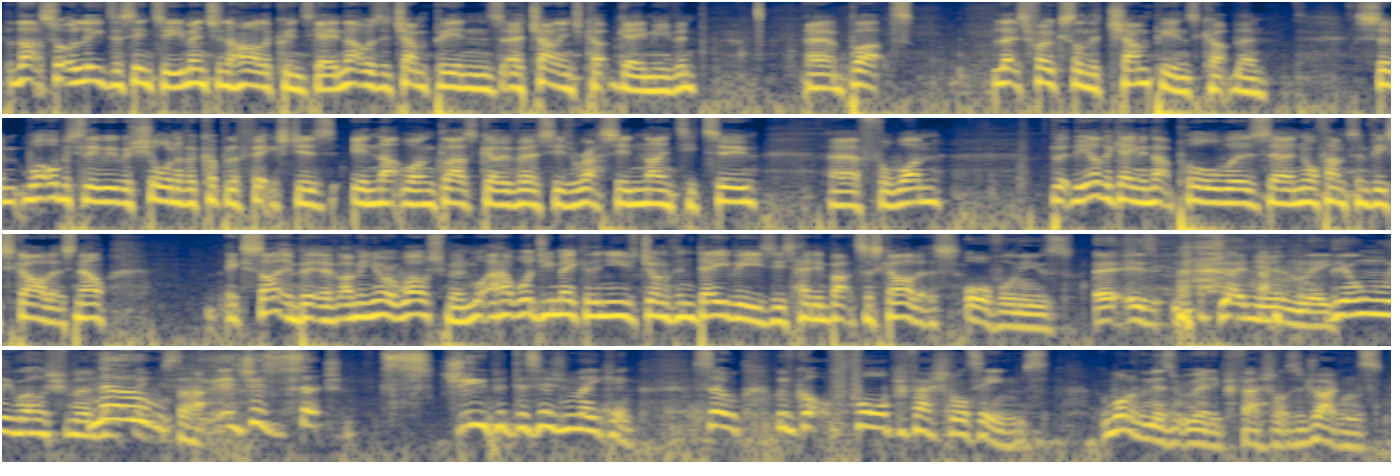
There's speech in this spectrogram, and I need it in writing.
That sort of leads us into. You mentioned the Harlequins game. That was a Champions uh, Challenge Cup game, even. Uh, but let's focus on the Champions Cup then. So, well, obviously we were shorn of a couple of fixtures in that one. Glasgow versus Racing '92 uh, for one, but the other game in that pool was uh, Northampton v Scarlets. Now, exciting bit of. I mean, you're a Welshman. What, how, what do you make of the news? Jonathan Davies is heading back to Scarlets. Awful news. It is genuinely. The only Welshman No, who thinks that. it's just such stupid decision making. So we've got four professional teams. One of them isn't really professional; it's the Dragons.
